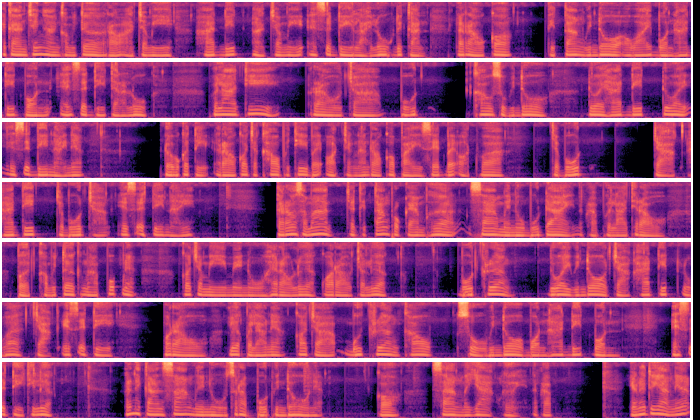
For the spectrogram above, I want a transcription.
ในการใช้งานคอมพิวเตอร์เราอาจจะมีฮาร์ดดิสก์อาจจะมี SSD หลายลูกด้วยกัน และเราก็ติดตั้ง Windows เอาไว้บนฮาร์ดดิสก์บน SSD แต่ละลูก เวลาที่เราจะบูตเข้าสู่ Windows ด้วยฮาร์ดดิสก์ด้วย SSD ไหนเนี่ย โดยปกติเราก็จะเข้าไปที่ BIOS จากนั้นเราก็ไปเซต BIOS ว่าจะบูตจากฮาร์ดดิสก์จะบูตจาก SSD ไหน แต่เราสามารถจะติดตั้งโปรแกรมเพื่อสร้างเมนูบูตได้นะครับ เวลาที่เราเปิดคอมพิวเตอร์ขึ้นมาปุ๊บเนี่ยก็จะมีเมนูให้เราเลือกว่าเราจะเลือกบูตเครื่องด้วย Windows จากฮาร์ดดิสก์หรือว่าจาก SSD เมื่อเราเลือกไปแล้วเนี่ยก็จะบูตเครื่องเข้าสู่ Windows บนฮาร์ดดิสก์บน SSD ที่เลือก และในการสร้างเมนูสำหรับบูต Windows เนี่ยก็สร้างไม่ยากเลยนะครับ อย่างในตัวอย่างเนี้ย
